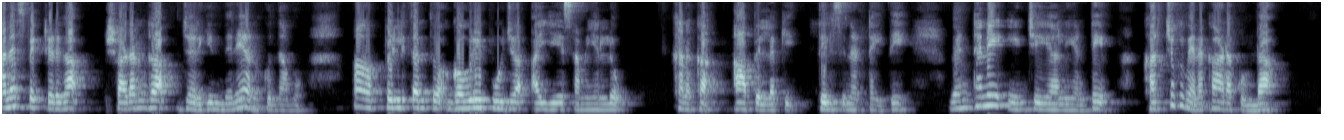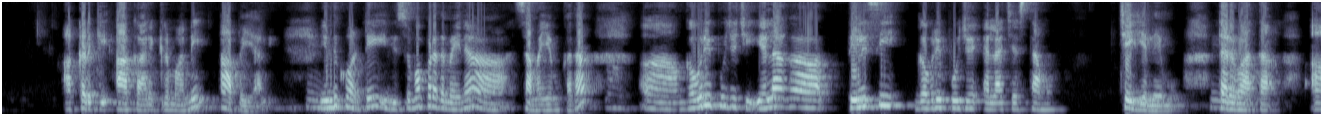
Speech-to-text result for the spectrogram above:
అన్ఎక్స్పెక్టెడ్గా సడన్గా జరిగిందని అనుకుందాము. ఆ పెళ్ళి తంతు గౌరీ పూజ అయ్యే సమయంలో కనుక ఆ పిల్లకి తెలిసినట్టయితే వెంటనే ఏం చేయాలి అంటే ఖర్చుకు వెనకాడకుండా అక్కడికి ఆ కార్యక్రమాన్ని ఆపేయాలి. ఎందుకు అంటే ఇది శుభప్రదమైన సమయం కదా. ఆ గౌరీ పూజ ఎలాగా తెలిసి గౌరీ పూజ ఎలా చేస్తాము? చెయ్యలేము Hmm. తర్వాత ఆ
